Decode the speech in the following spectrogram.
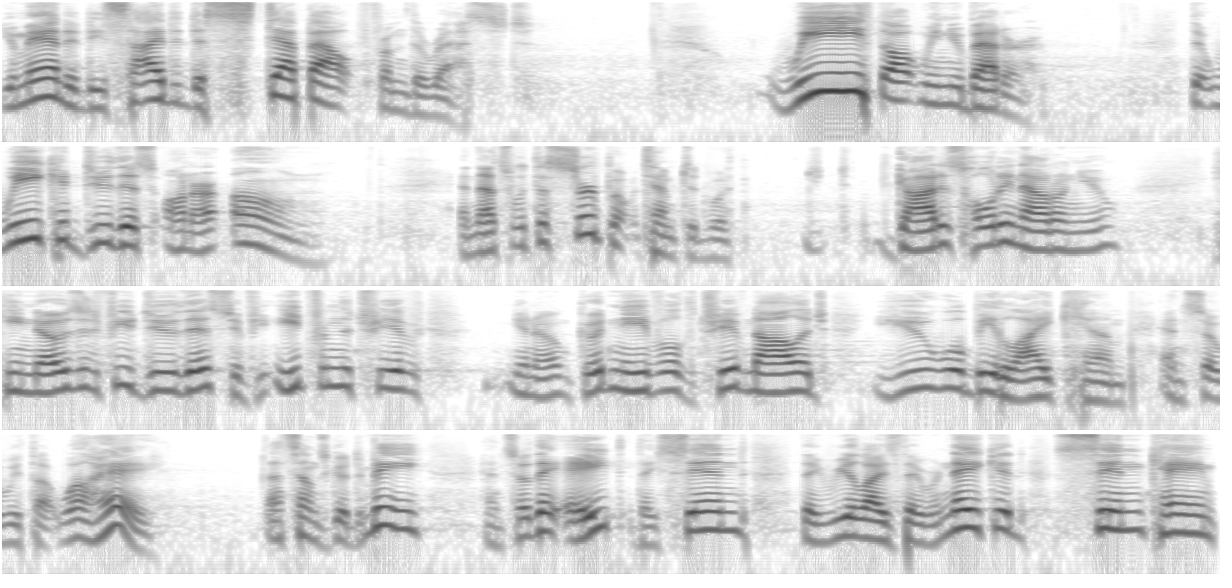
humanity, decided to step out from the rest. We thought we knew better, that we could do this on our own. And that's what the serpent tempted with. God is holding out on you. He knows that if you do this, if you eat from the tree of you know, good and evil, the tree of knowledge, you will be like him. And so we thought, well, hey, that sounds good to me. And so they ate, they sinned, they realized they were naked, sin came,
